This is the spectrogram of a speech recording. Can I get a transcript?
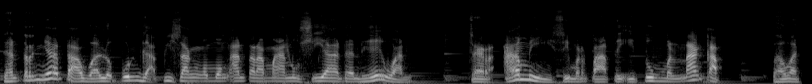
dan ternyata walaupun nggak bisa ngomong antara manusia dan hewan, Cer Ami si merpati itu menangkap bahwa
